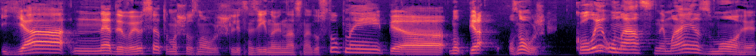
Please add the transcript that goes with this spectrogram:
Я не дивився, тому що знову ж ліцензійно він нас недоступний. Пі, е, ну, піра... Знову ж, коли у нас немає змоги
